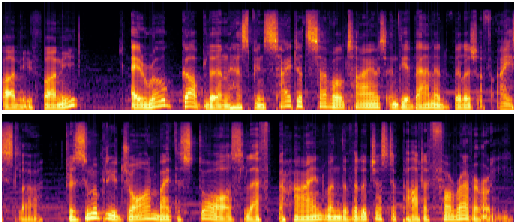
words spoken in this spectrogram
funny, funny. A rogue goblin has been sighted several times in the abandoned village of Isla, presumably drawn by the stores left behind when the villagers departed for.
